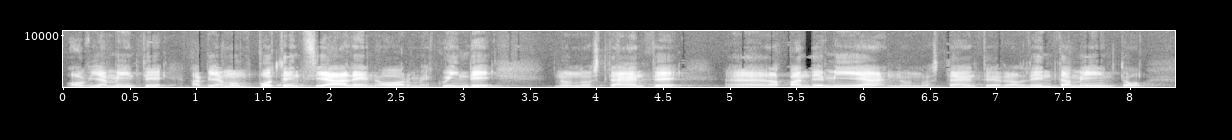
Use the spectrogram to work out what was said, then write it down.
ovviamente abbiamo un potenziale enorme, quindi nonostante eh, la pandemia, nonostante il rallentamento,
